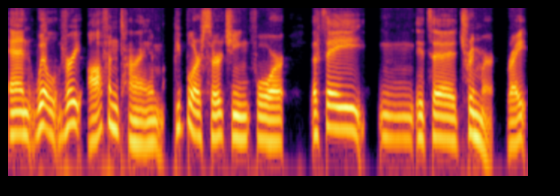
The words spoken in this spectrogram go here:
And well, very often time people are searching for, let's say mm, it's a trimmer, right?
